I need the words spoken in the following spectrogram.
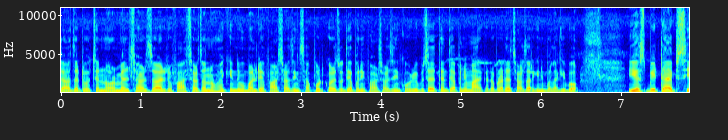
চাৰ্জাৰটো হৈছে নৰ্মেল চাৰ্জাৰ এইটো ফাষ্ট চাৰ্জাৰ নহয় কিন্তু মোবাইলটোৱে ফাষ্ট চাৰ্জিং ছাপোৰ্ট কৰে। যদি আপুনি ফাষ্ট চাৰ্জিং কৰিব বিচাৰে তেন্তে আপুনি মাৰ্কেটৰ পৰা এটা চাৰ্জাৰ কিনিব লাগিব। U S B type C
